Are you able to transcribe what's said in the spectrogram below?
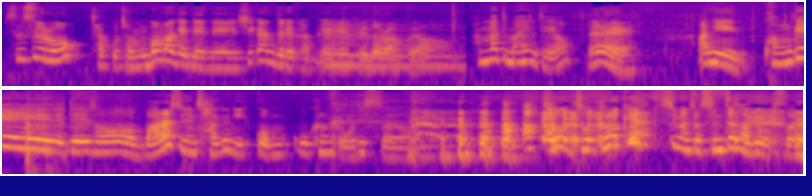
스스로 자꾸 점검하게 되는 시간들을 갖게 음. 되더라고요. 한마디만 해도 돼요? 네. 아니 관계에 대해서 말할 수 있는 자격이 있고 없고 그런 게 어딨어요. 저, 저 그렇게 했으면 저 진짜 자격 없어요.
